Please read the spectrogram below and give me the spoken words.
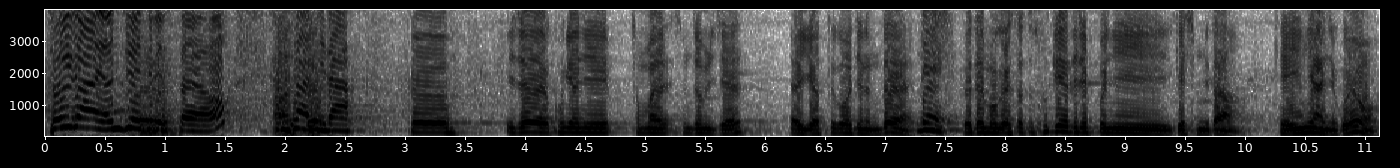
저희가 연주해드렸어요. 감사합니다. 아, 이제 그 이제 공연이 정말 점점 이제 열기가 뜨거워지는데 네. 그 대목에서 또 소개해드릴 분이 계십니다. 개인이 아니고요.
